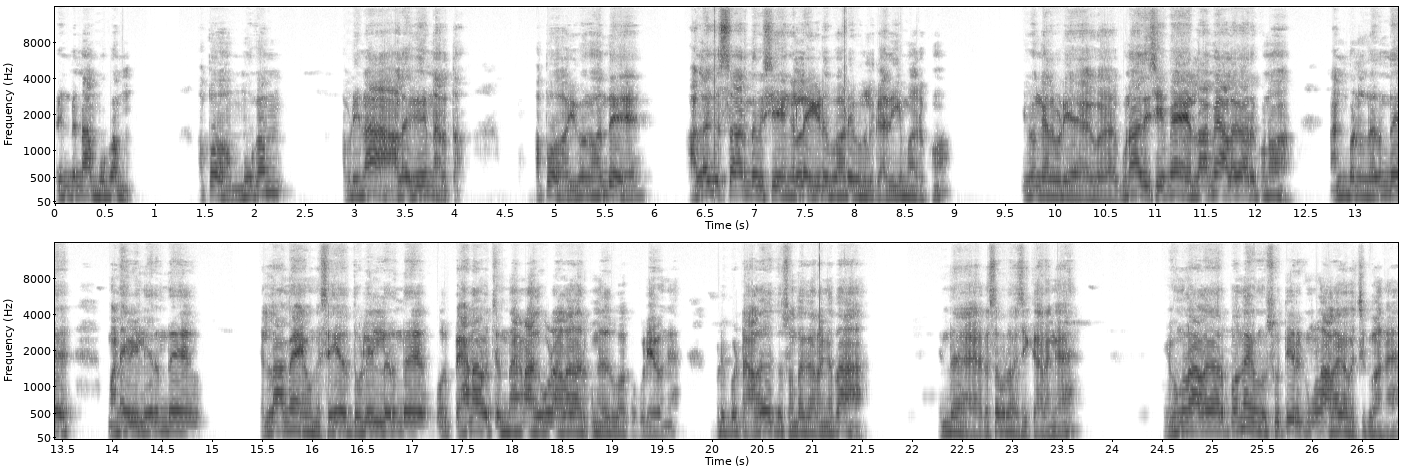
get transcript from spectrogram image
ரெண்டுனா முகம். அப்போ முகம் அப்படின்னா அழகுன்னு அர்த்தம். அப்போ இவங்க வந்து அழகு சார்ந்த விஷயங்கள்ல ஈடுபாடு இவங்களுக்கு அதிகமா இருக்கும். இவங்களுடைய கு- குணாதிசயமே எல்லாமே அழகா இருக்கணும். நண்பன்ல இருந்து மனைவியிலிருந்து எல்லாமே இவங்க செய்யற தொழில இருந்து ஒரு பேனா வச்சிருந்தாங்கன்னா அது கூட அழகா இருக்கும்னு எதிர்பார்க்கக்கூடியவங்க. இப்படிப்பட்ட அழகுக்கு சொந்தக்காரங்க தான் இந்த ரிசபராசிக்காரங்க இவங்களும் அழகா இருப்பாங்க இவங்க சுத்தி இருக்கவங்களும் அழகா வச்சுக்குவாங்க.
